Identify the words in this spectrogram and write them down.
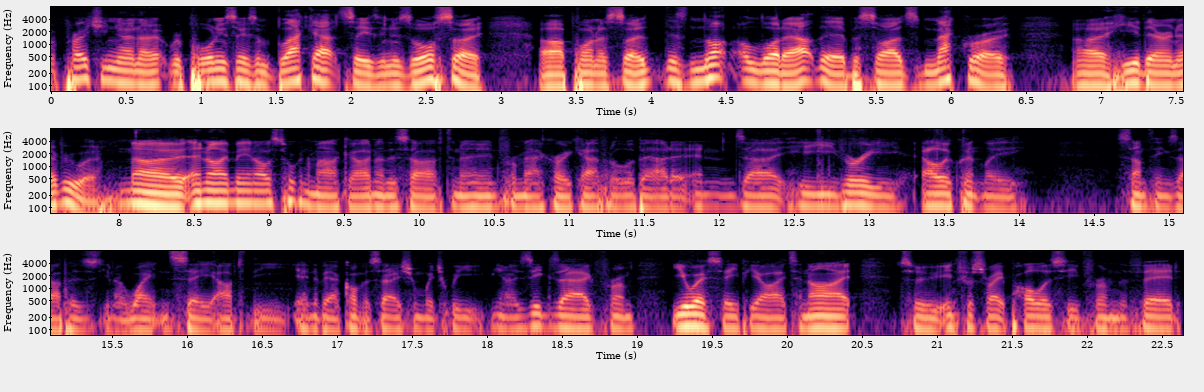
approaching you know, reporting season, blackout season is also uh, upon us. So there's not a lot out there besides macro uh, here, there, and everywhere. No, and I mean I was talking to Mark Gardner this afternoon from Macro Capital about it, and uh, he very eloquently summed things up as you know wait and see after the end of our conversation, which we you know zigzag from US CPI tonight to interest rate policy from the Fed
